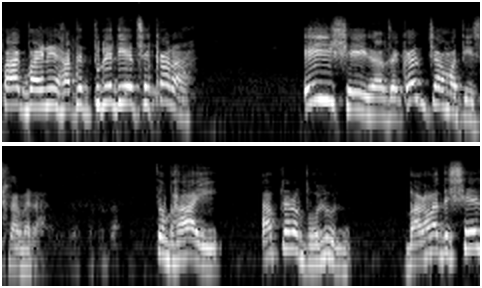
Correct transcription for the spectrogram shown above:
পাক বাহিনীর হাতে তুলে দিয়েছে কারা? এই সেই রাজাকার জামাতি ইসলামেরা। তো ভাই, আপনারা বলুন, বাংলাদেশের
